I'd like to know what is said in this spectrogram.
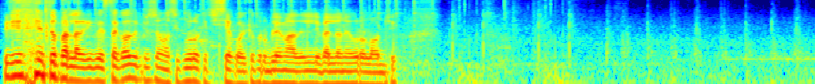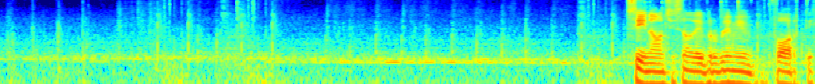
Più ti sento parlare di questa cosa, più sono sicuro che ci sia qualche problema a livello neurologico. Sì, no, ci sono dei problemi forti.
